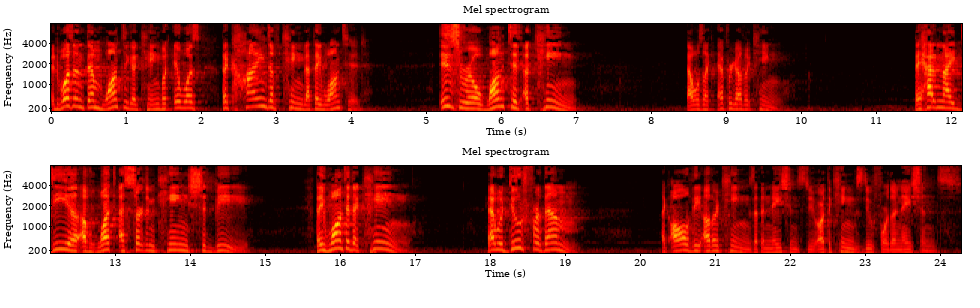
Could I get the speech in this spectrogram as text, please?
It wasn't them wanting a king, but it was the kind of king that they wanted. Israel wanted a king that was like every other king. They had an idea of what a certain king should be. They wanted a king that would do for them like all the other kings that the nations do, or the kings do for their nations.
